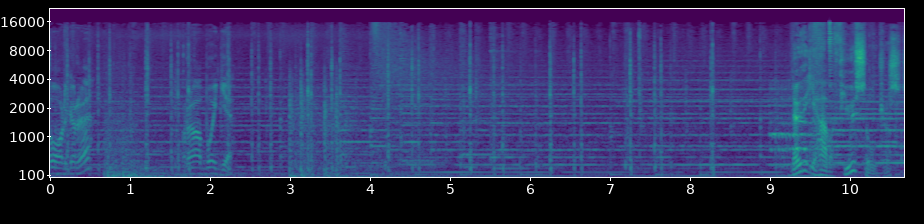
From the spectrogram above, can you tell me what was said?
Forgere. Bra bygge. Now that you have a few soldiers,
